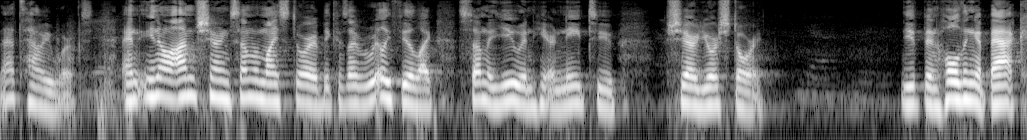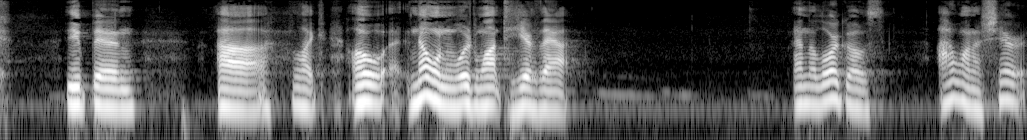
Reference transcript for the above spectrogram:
That's how he works. And you know, I'm sharing some of my story because I really feel like some of you in here need to share your story. You've been holding it back. You've been uh, like, oh, no one would want to hear that. And the Lord goes, I want to share it.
